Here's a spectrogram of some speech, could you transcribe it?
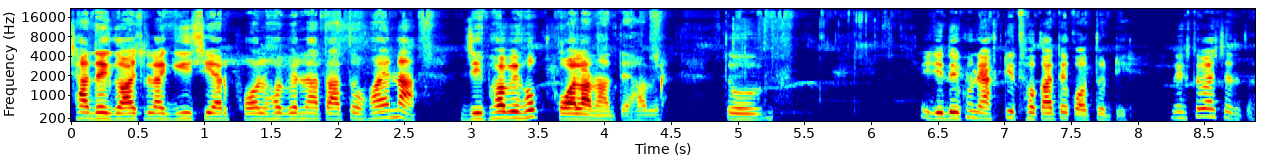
ছাদে গাছ লাগিয়েছি আর ফল হবে না, তা তো হয় না। যেভাবে হোক ফল আনাতে হবে। তো এই যে দেখুন একটি থোকাতে কতটি, দেখতে পাচ্ছেন তো?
